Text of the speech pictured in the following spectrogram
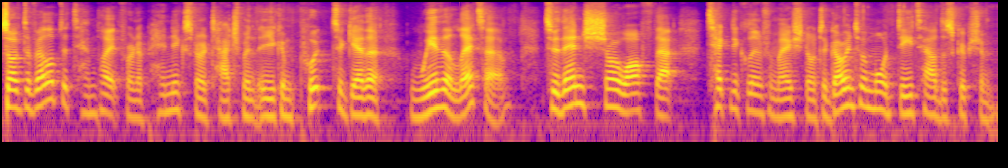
So I've developed a template for an appendix or attachment that you can put together with a letter to then show off that technical information or to go into a more detailed description.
